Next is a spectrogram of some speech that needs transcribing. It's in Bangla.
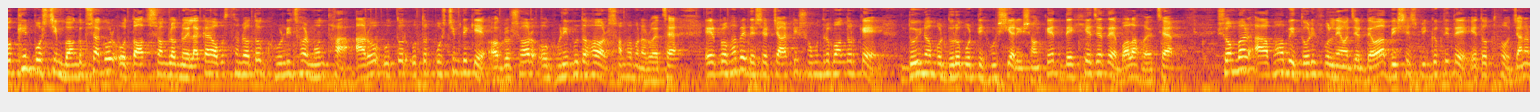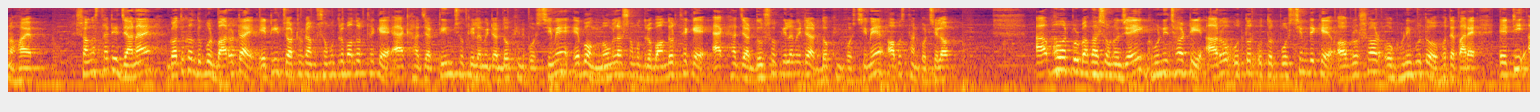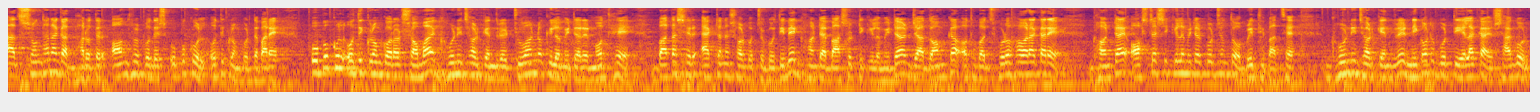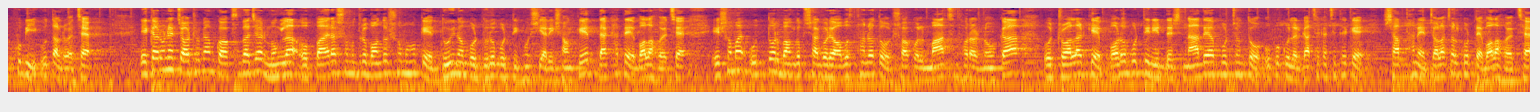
দক্ষিণ, পশ্চিম বঙ্গোপসাগর ও তৎসংলগ্ন এলাকায় অবস্থানরত ঘূর্ণিঝড় মন্থা আরও উত্তর উত্তর, পশ্চিম দিকে অগ্রসর ও ঘনীভূত হওয়ার সম্ভাবনা রয়েছে। এর প্রভাবে দেশের চারটি সমুদ্র বন্দরকে দুই নম্বর দূরবর্তী হুঁশিয়ারি সংকেত দেখিয়ে যেতে বলা হয়েছে। সোমবার আবহাওয়াবিদ তরিফুল নেওয়াজের দেওয়া বিশেষ বিজ্ঞপ্তিতে এ তথ্য জানানো হয়। সংস্থাটি জানায়, গতকাল দুপুর বারোটায় এটি চট্টগ্রাম সমুদ্র বন্দর থেকে এক হাজার তিনশো কিলোমিটার দক্ষিণ পশ্চিমে এবং মোংলা সমুদ্র বন্দর থেকে এক হাজার দুশো কিলোমিটার দক্ষিণ পশ্চিমে অবস্থান করছিল। আবহাওয়ার পূর্বাভাস অনুযায়ী ঘূর্ণিঝড়টি আরও উত্তর উত্তর পশ্চিম দিকে অগ্রসর ও ঘনীভূত হতে পারে। এটি আজ সন্ধ্যা নাগাদ ভারতের অন্ধ্রপ্রদেশ উপকূল অতিক্রম করতে পারে। উপকূল অতিক্রম করার সময় ঘূর্ণিঝড় কেন্দ্রের চুয়ান্ন কিলোমিটারের মধ্যে বাতাসের একটানা সর্বোচ্চ গতিবেগ ঘন্টায় বাষট্টি কিলোমিটার, যা দমকা অথবা ঝোড়ো হওয়ার আকারে ঘন্টায় অষ্টাশি কিলোমিটার পর্যন্ত বৃদ্ধি পাচ্ছে। ঘূর্ণিঝড় কেন্দ্রের নিকটবর্তী এলাকায় সাগর খুবই উত্তাল রয়েছে। এ কারণে চট্টগ্রাম, কক্সবাজার, মোংলা ও পায়রা সমুদ্র বন্দরসমূহকে দুই নম্বর দূরবর্তী হুঁশিয়ারি সংকেত দেখাতে বলা হয়েছে। এ সময় উত্তর বঙ্গোপসাগরে অবস্থানরত সকল মাছ ধরার নৌকা ও ট্রলারকে পরবর্তী নির্দেশ না দেওয়া পর্যন্ত উপকূলের কাছাকাছি থেকে সাবধানে চলাচল করতে বলা হয়েছে।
